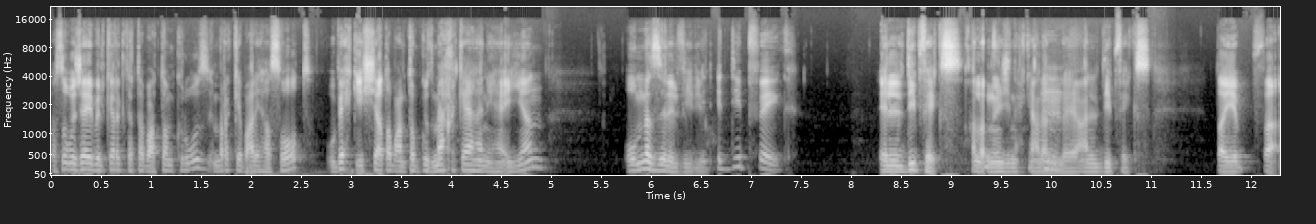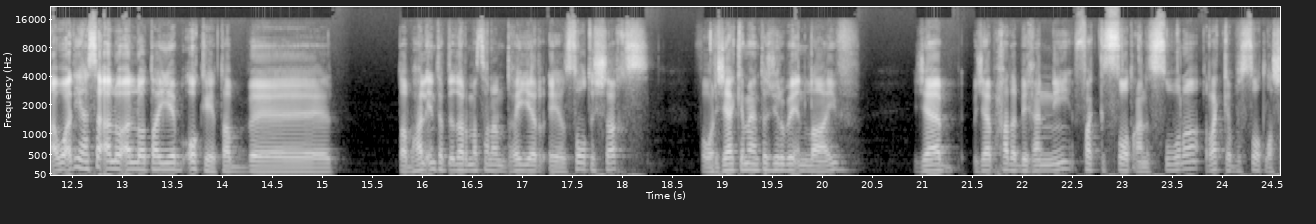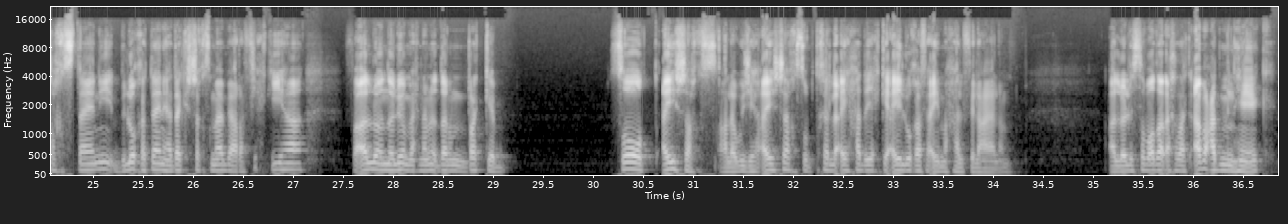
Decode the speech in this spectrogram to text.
بس هو جايب ال character تبع توم كروز مركب عليها صوت وبيحكي أشياء طبعا توم كروز ما حكاها نهائيا ومنزل الفيديو. ال deepfake. ال deepfakes. هلا بدنا نيجي نحكي. ال- على ال deepfakes. طيب فوقتها سأله قال له طيب okay طب طب هل أنت بتقدر مثلا تغير آه، صوت الشخص؟ فورجاه كمان تجربة ان لايف جاب جاب حدا بغني فك الصوت عن الصورة ركب الصوت لشخص تاني بلغة تانية هذاك الشخص ما بيعرف يحكيها فقال له إنه اليوم إحنا بنقدر نركب صوت أي شخص على وجه أي شخص وبتخلي أي حدا يحكي أي لغة في أي محل في العالم. قال له لسه بقدر أخذك أبعد من هيك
